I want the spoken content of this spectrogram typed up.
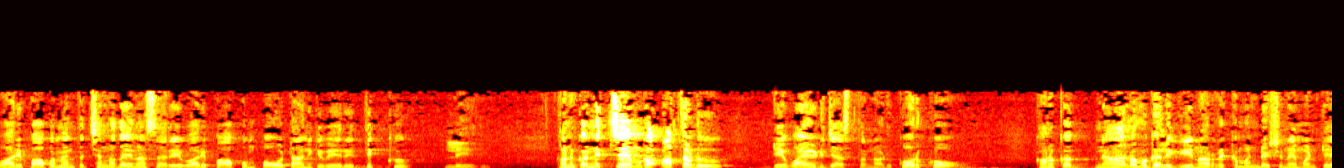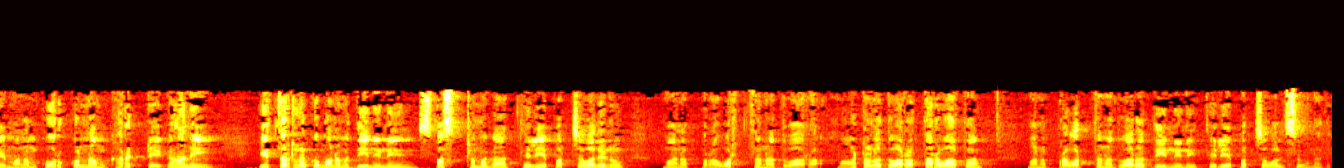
వారి పాపం ఎంత చిన్నదైనా సరే వారి పాపం పోవటానికి వేరే దిక్కు లేదు. కనుక నిశ్చయముగా అతడు డివైడ్ చేస్తున్నాడు. కోరుకో. కనుక జ్ఞానము కలిగిన రికమెండేషన్ ఏమంటే మనం కోరుకున్నాం కరెక్టే కానీ ఇతరులకు మనం దీనిని స్పష్టముగా తెలియపరచవలెను. మన ప్రవర్తన ద్వారా మాటల ద్వారా తర్వాత మన ప్రవర్తన ద్వారా దీనిని తెలియపరచవలసి ఉన్నది.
